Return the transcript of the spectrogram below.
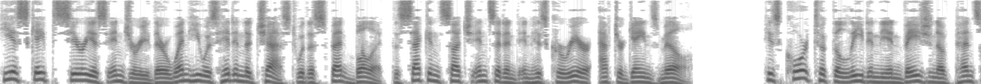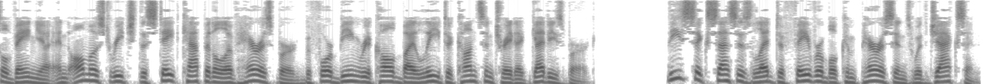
He escaped serious injury there when he was hit in the chest with a spent bullet the second such incident in his career, after Gaines' Mill. His corps took the lead in the invasion of Pennsylvania and almost reached the state capital of Harrisburg before being recalled by Lee to concentrate at Gettysburg. These successes led to favorable comparisons with Jackson.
